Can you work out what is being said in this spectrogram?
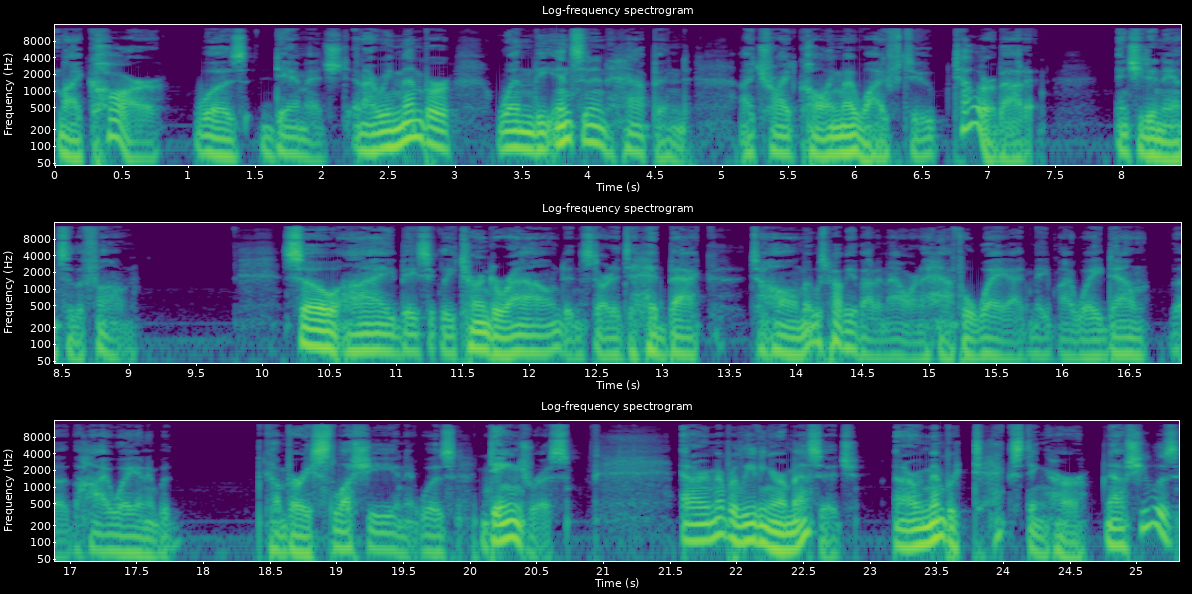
my car was damaged. And I remember when the incident happened, I tried calling my wife to tell her about it, and she didn't answer the phone. So I basically turned around and started to head back to home. It was probably about an hour and a half away. I'd made my way down the, the highway and it would become very slushy and it was dangerous. And I remember leaving her a message and I remember texting her. Now she was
